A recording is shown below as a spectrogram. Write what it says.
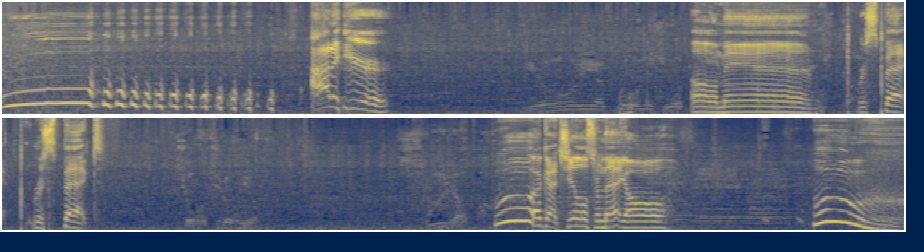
Out of here. Oh, man. Respect. Respect. Ooh, I got chills from that, y'all. Ooh.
